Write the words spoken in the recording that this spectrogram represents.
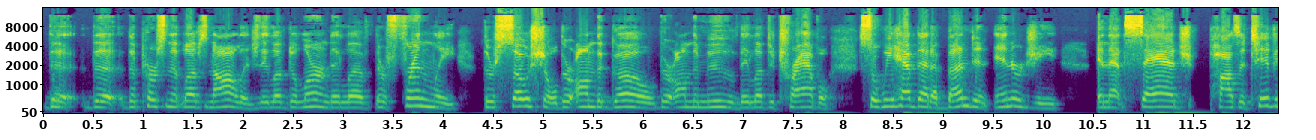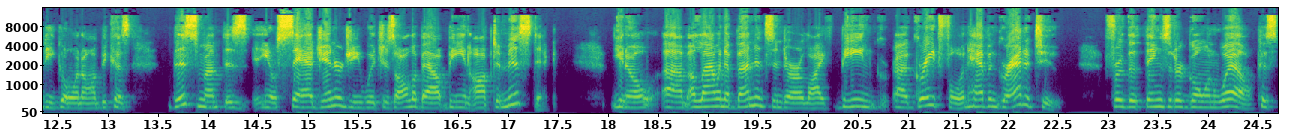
the the the person that loves knowledge. They love to learn. They love they're friendly. They're social. They're on the go. They're on the move. They love to travel. So we have that abundant energy and that sag positivity going on because this month is you know sag energy which is all about being optimistic you know um, allowing abundance into our life being uh, grateful and having gratitude for the things that are going well because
